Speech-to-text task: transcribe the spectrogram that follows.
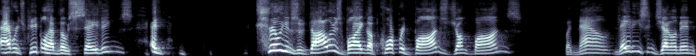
average people have no savings, and trillions of dollars buying up corporate bonds, junk bonds. But now, ladies and gentlemen,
